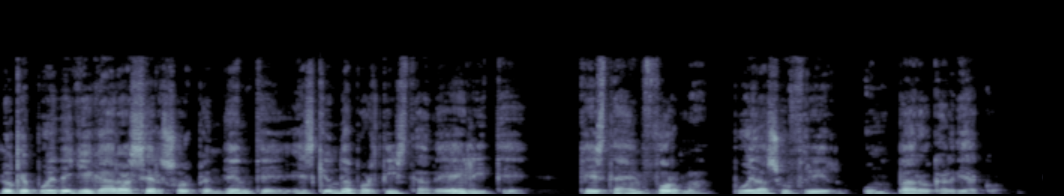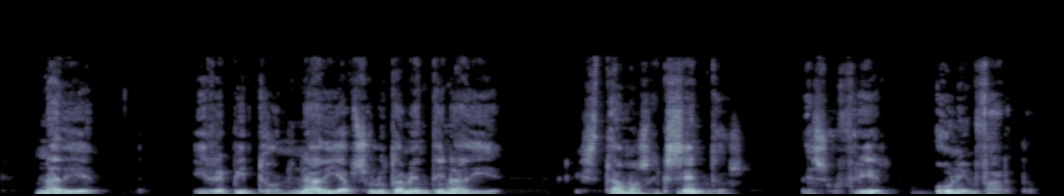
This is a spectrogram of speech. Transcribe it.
Lo que puede llegar a ser sorprendente es que un deportista de élite que está en forma pueda sufrir un paro cardíaco. Nadie, y repito, nadie, absolutamente nadie, estamos exentos de sufrir un infarto.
